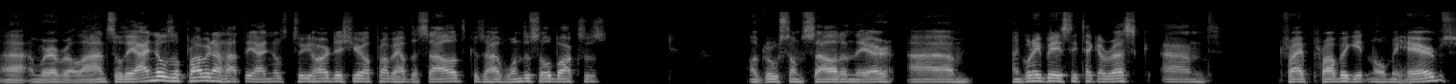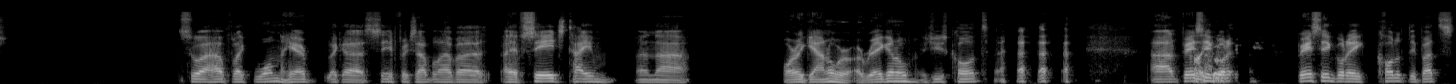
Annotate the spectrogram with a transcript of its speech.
Uh, and wherever I land. So the annuals, I'll probably not have the annuals too hard this year. I'll probably have the salads because I have windowsill boxes. I'll grow some salad in there. Um, I'm going to basically take a risk and try propagating all my herbs. So I have like one herb, like a say for example, I have a I have sage, thyme, and uh oregano or oregano, as you call it. and basically, I'm gonna, basically I'm going to cut it to bits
